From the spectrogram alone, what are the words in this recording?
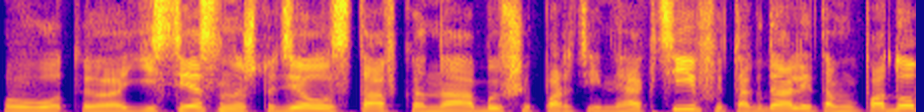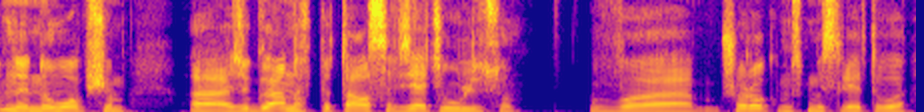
Вот. Естественно, что делалась ставка на бывший партийный актив и так далее и тому подобное. Ну, в общем, Зюганов пытался взять улицу в широком смысле этого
